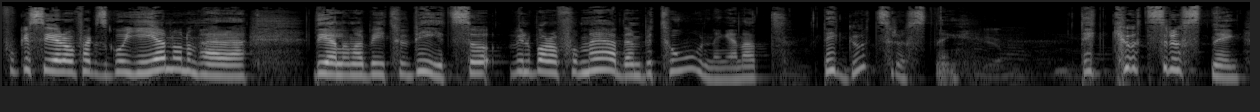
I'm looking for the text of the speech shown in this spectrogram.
fokusera och faktiskt gå igenom de här delarna bit för bit så vill jag bara få med den betoningen att det är Guds rustning. Det är Guds rustning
